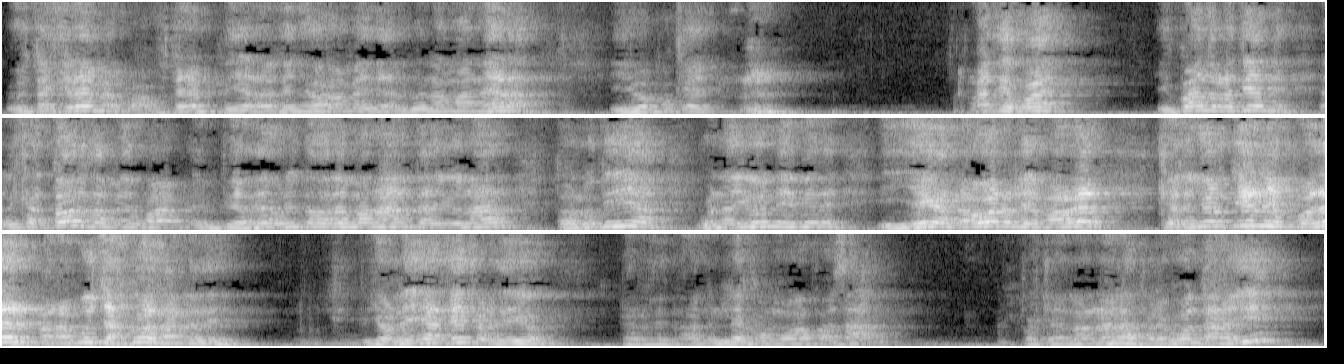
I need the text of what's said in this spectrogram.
usted créeme, pues, usted pide al Señor de alguna manera. Y yo porque, así fue. ¿Y cuándo lo tiene? El 14 me va, empiece ahorita dos semanas antes a ayunar, todos los días, un ayuno y mire, y llega la hora, le va a ver que el Señor tiene poder para muchas cosas, le dije. Y yo le dije así, pero le digo, pero si no inglés, ¿cómo va a pasar? Porque no, las preguntas ahí.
